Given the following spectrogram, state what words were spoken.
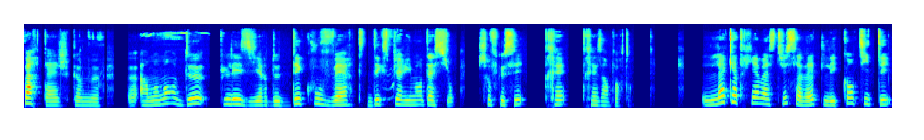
partage, comme un moment de plaisir, de découverte, d'expérimentation. Je trouve que c'est très très important. La quatrième astuce, ça va être les quantités.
